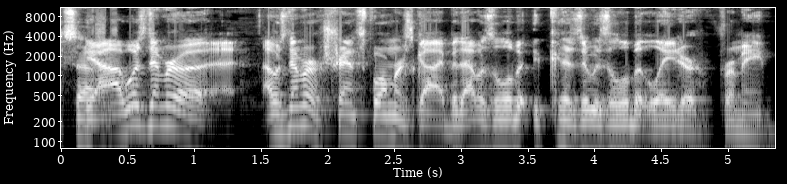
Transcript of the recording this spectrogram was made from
So yeah, I was never a I was never a Transformers guy, but that was a little bit because it was a little bit later for me.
